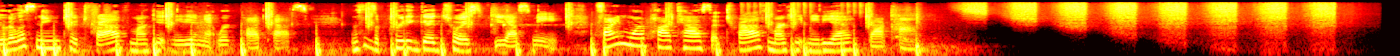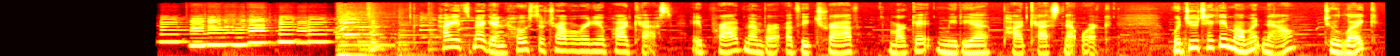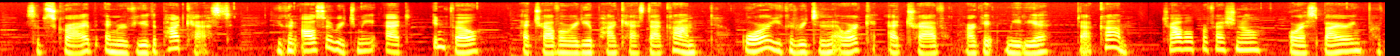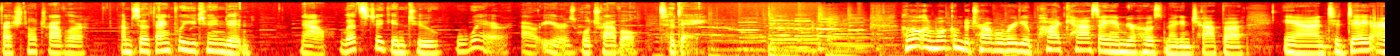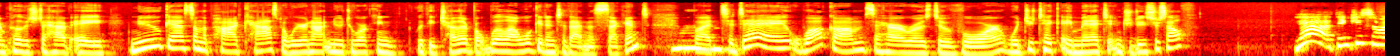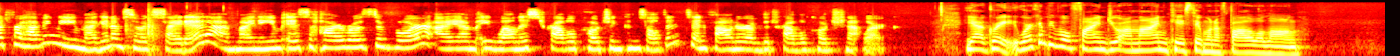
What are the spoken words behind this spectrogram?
You're listening to a Trav Market Media Network podcast. This is a pretty good choice if you ask me. Find more podcasts at travmarketmedia.com. Hi, it's Megan, host of Travel Radio Podcast, a proud member of the Trav Market Media Podcast Network. Would you take a moment now to like, subscribe, and review the podcast? You can also reach me at info at travelradiopodcast.com or you could reach the network at travmarketmedia.com. Travel professional or aspiring professional traveler, I'm so thankful you tuned in. Now, let's dig into where our ears will travel today. Hello and welcome to Travel Radio Podcast. I am your host, Megan Chapa, and today I'm privileged to have a new guest on the podcast, but we are not new to working with each other, but we'll, uh, we'll get into that in a 2nd mm. But today, welcome, Sahara Rose DeVore. Would you take a minute to introduce yourself? Yeah, thank you so much for having me, Megan. I'm so excited. Uh, my name is Sahara Rose DeVore. I am a wellness travel coach and consultant and founder of the Travel Coach Network. Yeah, great. Where can people find you online in case they want to follow along?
